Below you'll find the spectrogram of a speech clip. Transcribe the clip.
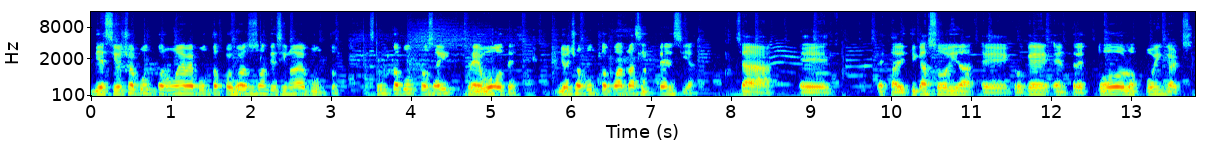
18.9 puntos por juego, esos son 19 puntos. 5.6 rebotes y 8.4 asistencia. O sea, eh, estadísticas sólidas. Eh, creo que entre todos los point guards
